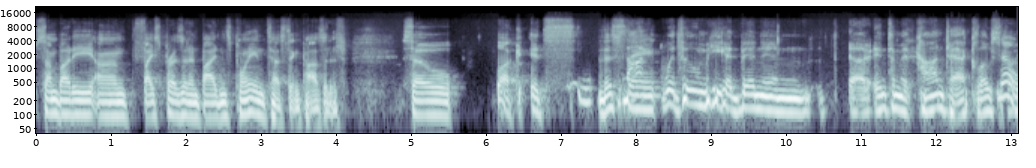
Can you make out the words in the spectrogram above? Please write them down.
somebody on Vice President Biden's plane testing positive. So, look, it's this Not thing with whom he had been in uh, intimate contact, close. No,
